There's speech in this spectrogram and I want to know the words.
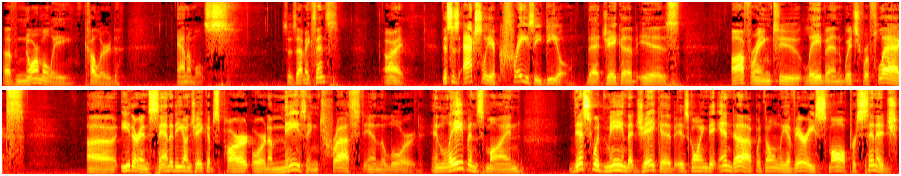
of normally colored animals. So, does that make sense? All right. This is actually a crazy deal that Jacob is offering to Laban, which reflects uh, either insanity on Jacob's part or an amazing trust in the Lord. In Laban's mind, this would mean that Jacob is going to end up with only a very small percentage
